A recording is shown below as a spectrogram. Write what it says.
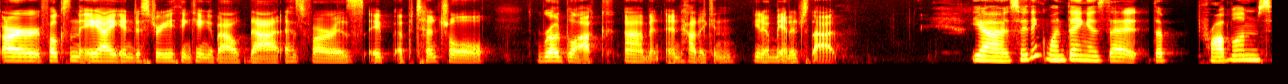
are folks in the ai industry thinking about that as far as a, a potential roadblock um, and, and how they can you know manage that yeah so i think one thing is that the problems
